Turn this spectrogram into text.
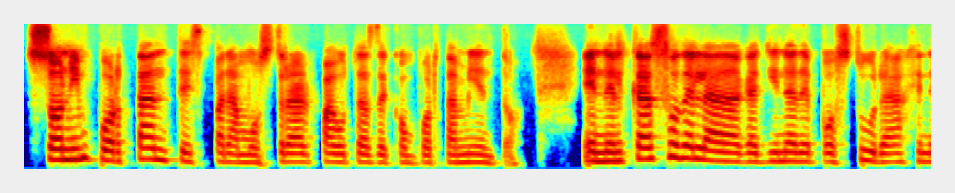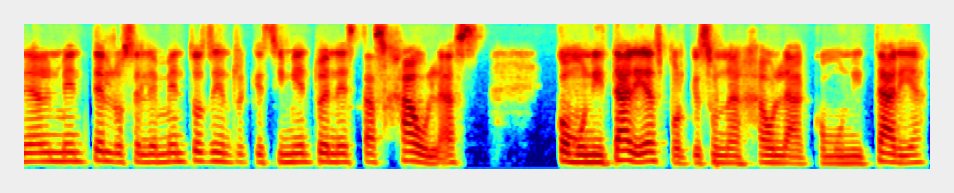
son importantes para mostrar pautas de comportamiento. En el caso de la gallina de postura, generalmente los elementos de enriquecimiento en estas jaulas comunitarias, porque es una jaula comunitaria,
